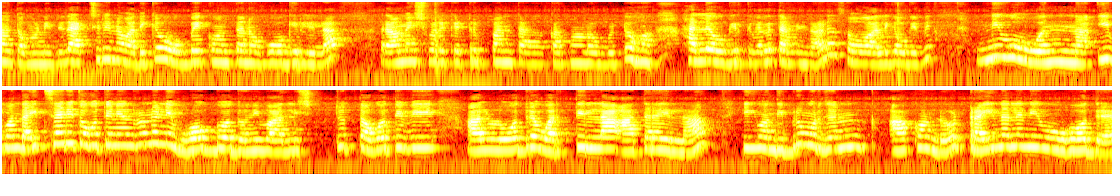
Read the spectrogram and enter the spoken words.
ನಾವು ತೊಗೊಂಡಿದ್ದಿದ್ದು. ಆ್ಯಕ್ಚುಲಿ ನಾವು ಅದಕ್ಕೆ ಹೋಗಬೇಕು ಅಂತ ನಾವು ಹೋಗಿರಲಿಲ್ಲ. ರಾಮೇಶ್ವರಕ್ಕೆ ಟ್ರಿಪ್ ಅಂತ ಕರ್ಕೊಂಡು ಹೋಗ್ಬಿಟ್ಟು ಅಲ್ಲೇ ಹೋಗಿರ್ತೀವಲ್ಲ ತಮಿಳ್ನಾಡು. ಸೊ ಅಲ್ಲಿಗೆ ಹೋಗಿದ್ವಿ. ನೀವು ಒನ್ ಈ ಒಂದು ಐದು ಸ್ಯಾರಿ ತೊಗೋತೀನಿ ಅಂದ್ರೂ ನೀವು ಹೋಗ್ಬೋದು. ನೀವು ಅಲ್ಲಿಷ್ಟು ತಗೋತೀವಿ, ಅಲ್ಲಿ ಹೋದ್ರೆ ವರ್ತಿಲ್ಲ ಆ ಥರ ಇಲ್ಲ. ಈಗ ಒಂದು ಇಬ್ಬರು ಮೂರು ಜನ ಹಾಕ್ಕೊಂಡು ಟ್ರೈನಲ್ಲಿ ನೀವು ಹೋದರೆ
